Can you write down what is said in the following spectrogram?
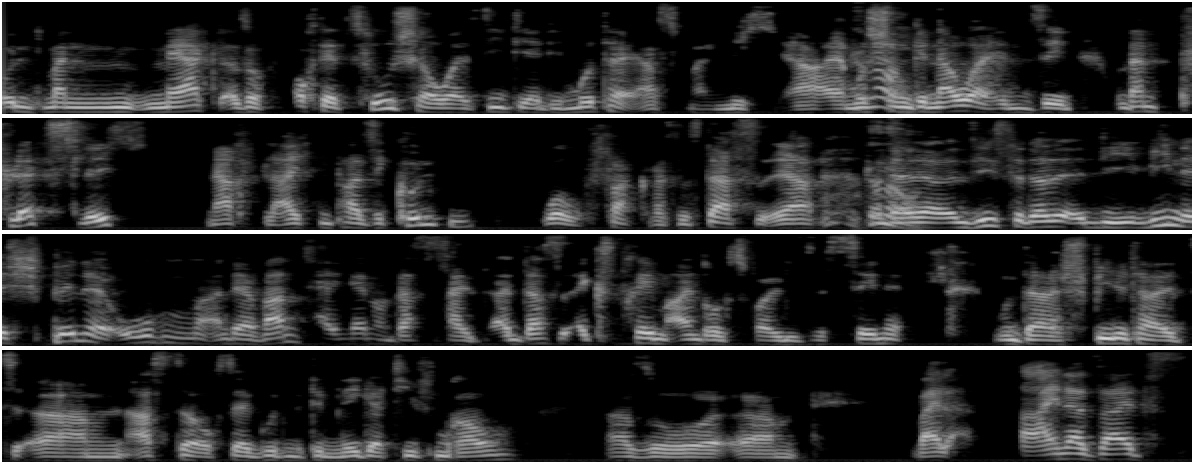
und man merkt, also auch der Zuschauer sieht ja die Mutter erstmal nicht. Ja, er muss genau. schon genauer hinsehen. Und dann plötzlich nach vielleicht ein paar Sekunden, wow, fuck, was ist das? Ja, genau. und dann siehst du da, die wie eine Spinne oben an der Wand hängen und das ist halt, das ist extrem eindrucksvoll, diese Szene. Und da spielt halt ähm, Asta auch sehr gut mit dem negativen Raum. Also, ähm, weil einerseits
